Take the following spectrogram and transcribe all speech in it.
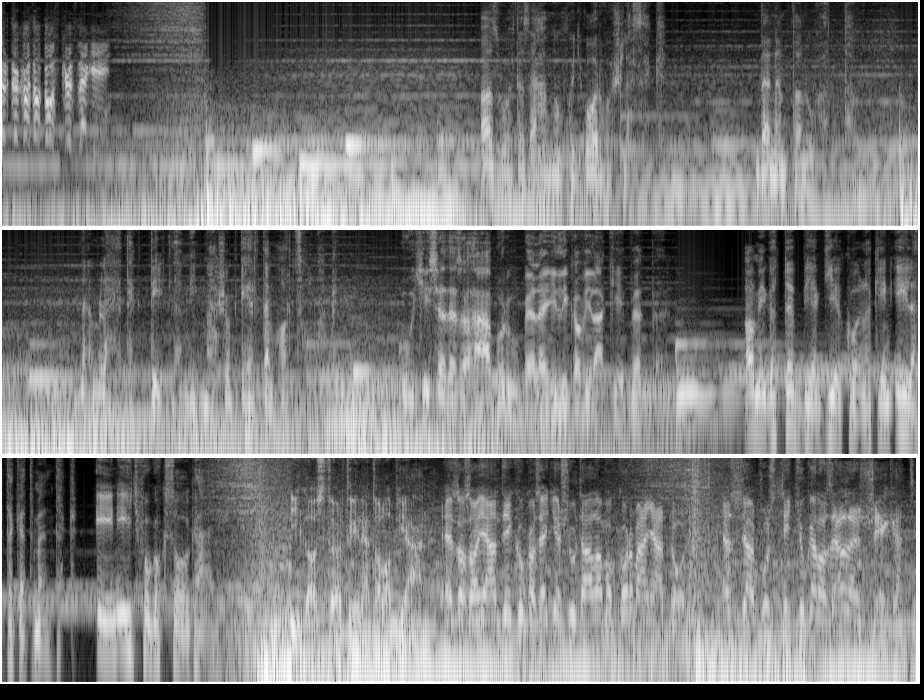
ördög az a dosz közlegény? Az volt az álmom, hogy orvos leszek. De nem tanulhattam. Nem lehetek tétlen, míg mások értem harcolnak. Úgy hiszed, ez a háború beleillik a világképedbe? Amíg a többiek gyilkolnak, én életeket mentek. Én így fogok szolgálni. Igaz történet alapján. Ez az ajándékuk az Egyesült Államok kormányától. Ezzel pusztítjuk el az ellenséget.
